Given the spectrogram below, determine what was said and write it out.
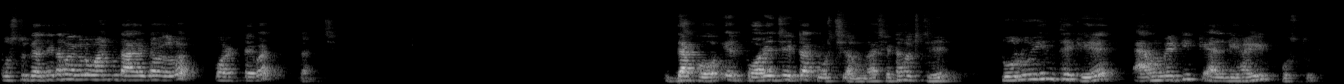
প্রস্তুতি আছে, এটা হয়ে গেল ওয়ান টু ডায়লটা হয়ে গেল পরেরটা এবার যাচ্ছে। দেখো এর পরে যেটা করছি আমরা, সেটা হচ্ছে টলুইন থেকে অ্যারোমেটিক অ্যালডিহাইড প্রস্তুতি।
